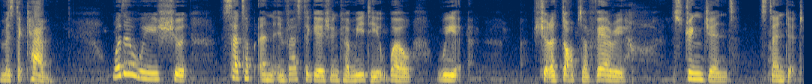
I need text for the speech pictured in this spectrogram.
Mr. Kam. Whether we should set up an investigation committee, well, we should adopt a very stringent standard.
